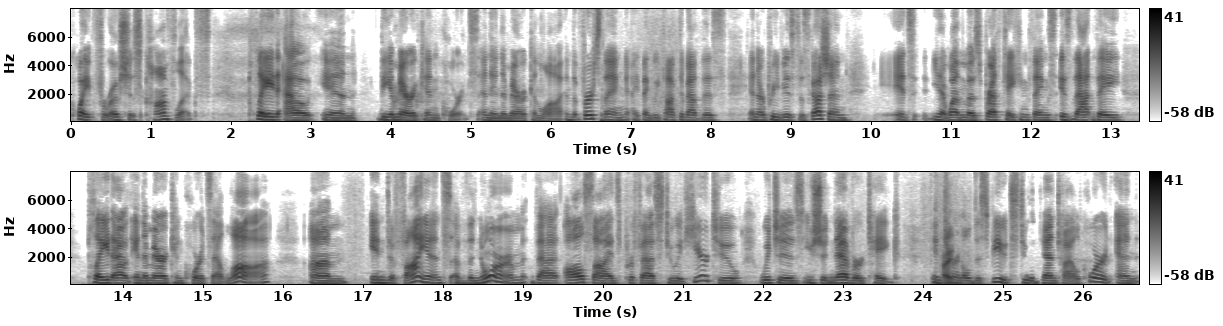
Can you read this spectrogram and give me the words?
quite ferocious conflicts played out in the American courts and in American law. And the first thing, I think we talked about this in our previous discussion, it's you know one of the most breathtaking things is that they played out in American courts at law. Um, in defiance of the norm that all sides profess to adhere to, which is you should never take internal I, disputes to a Gentile court. And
